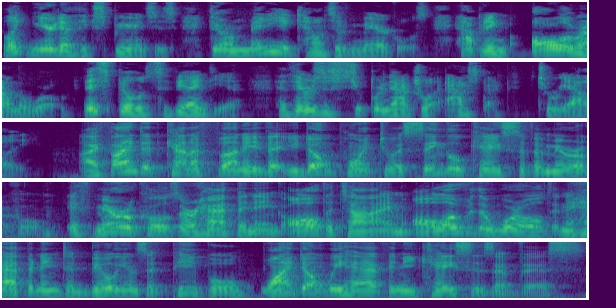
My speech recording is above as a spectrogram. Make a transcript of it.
Like near death experiences, there are many accounts of miracles happening all around the world. This builds to the idea that there is a supernatural aspect to reality. I find it kind of funny that you don't point to a single case of a miracle. If miracles are happening all the time, all over the world, and happening to billions of people, why don't we have any cases of this?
